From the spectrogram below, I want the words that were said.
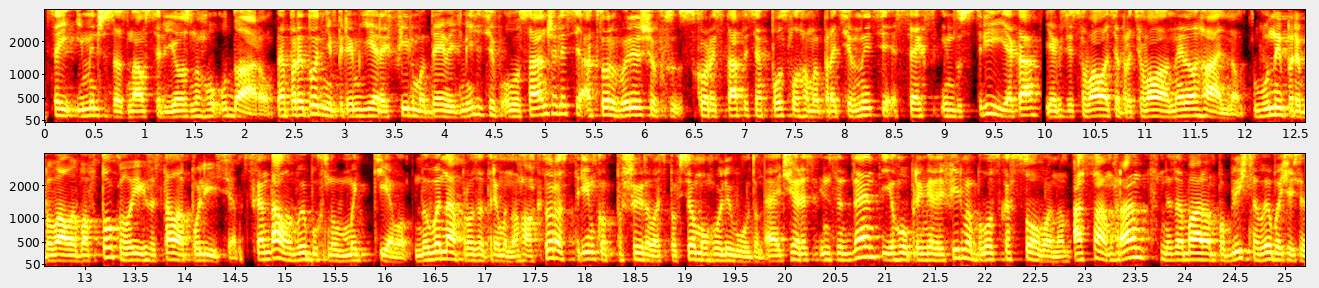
цей імідж зазнав серйозного удару. Напередодні прем'єри фільму «9 місяців у Лос-Анджелесі актор вирішив скористатися послугами працівниці секс-індустрії, яка, як з'ясувалося, працювала нелегально. Вони перебували в авто, коли їх застала поліція. Скандал вибухнув миттєво. Новина про затриманого актора стрімко поширилась по всьому Голлівуду. Е, Через інцидент його прем'єри фільму було скасовано. А сам Грант незабаром публічно вибачився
